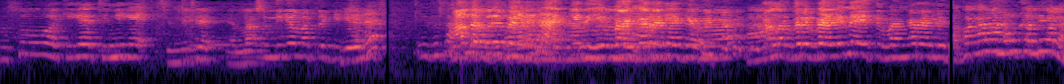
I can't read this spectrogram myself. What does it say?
ತುಸು ಅಕ್ಕಿಗೆ ಚಿನ್ನಿಗೆ. ಚಿನ್ನಿಗೆ ಎಲ್ಲ. ಚಿನ್ನಿಗೆ ಮತ್ತೆ ಏನ? ಅಲ್ಲ ಬರೀ ಬೆಳ್ಳಿನೇ ಹಾಕಿರಿ. ಬಂಗಾರ ಅಲ್ಲ ಬರೀ ಬೆಳ್ಳಿನೇ ಐತಿ ಬಂಗಾರ ಅಲ್ಲಿ ಬಂಗಾರ ತಂದಿವಲ್ಲ?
